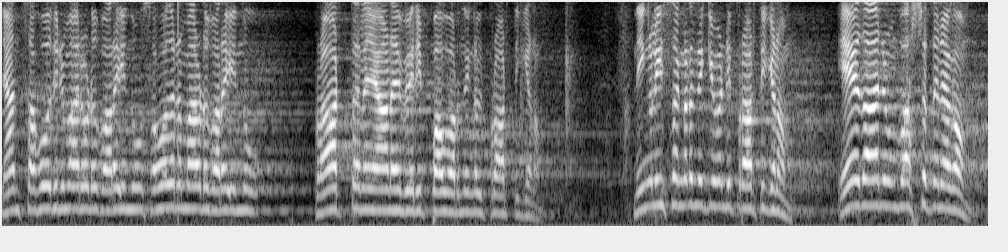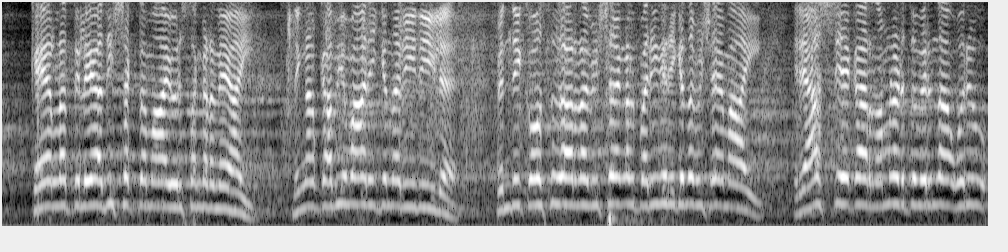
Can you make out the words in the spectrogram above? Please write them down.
ഞാൻ സഹോദരിമാരോട് പറയുന്നു സഹോദരന്മാരോട് പറയുന്നു പ്രാർത്ഥനയാണ് വെരി പവർ നിങ്ങൾ പ്രാർത്ഥിക്കണം. നിങ്ങൾ ഈ സംഘടനയ്ക്ക് വേണ്ടി പ്രാർത്ഥിക്കണം. ഏതാനും വർഷത്തിനകം കേരളത്തിലെ അതിശക്തമായ ഒരു സംഘടനയായി നിങ്ങൾക്ക് അഭിമാനിക്കുന്ന രീതിയിൽ പെന്തിക്കോസുകാരുടെ വിഷയങ്ങൾ പരിഹരിക്കുന്ന വിഷയമായി രാഷ്ട്രീയക്കാർ നമ്മളടുത്ത് വരുന്ന ഒരു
